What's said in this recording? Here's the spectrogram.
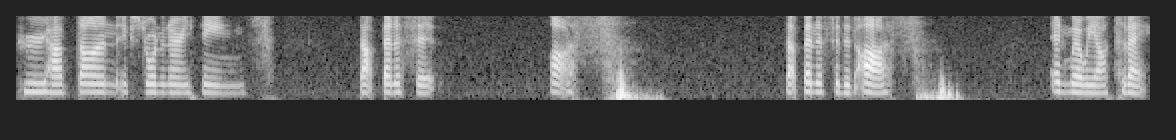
who have done extraordinary things that benefit us, that benefited us, and where we are today.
